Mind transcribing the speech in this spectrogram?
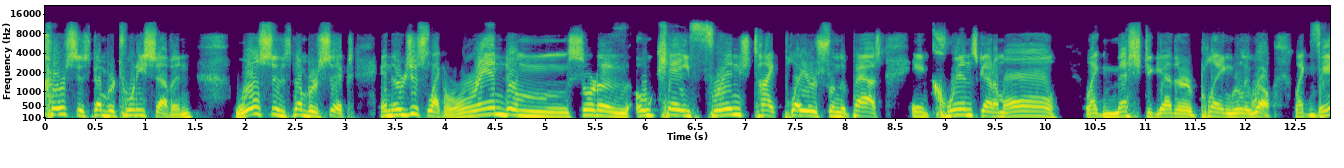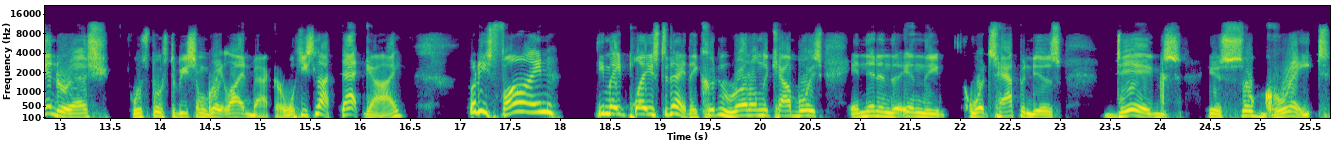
Kearse is number 27. Wilson's number six. And they're just like random, sort of okay fringe type players from the past. And Quinn's got them all like meshed together, playing really well. Like Vander Esch was supposed to be some great linebacker. Well, he's not that guy, but he's fine. He made plays today. They couldn't run on the Cowboys, and then in the in the what's happened is Diggs is so great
